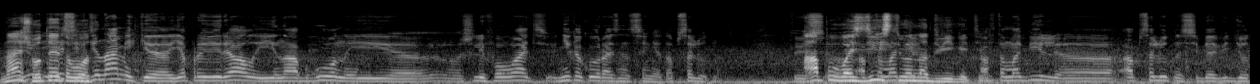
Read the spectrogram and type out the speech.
Знаешь, Е- вот это если вот, в динамике я проверял и на обгон, и э, шлифовать, никакой разницы нет, абсолютно. Есть, а по э, воздействию на двигатель? Автомобиль э, абсолютно себя ведет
